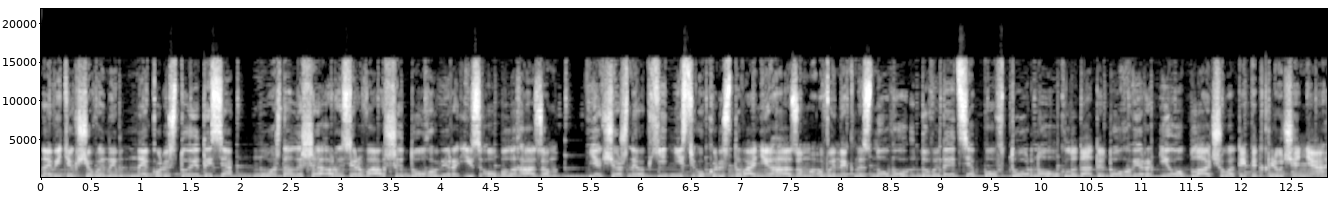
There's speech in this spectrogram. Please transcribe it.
навіть якщо ви ним не користуєтеся, можна лише розірвавши договір із облгазом. Якщо ж необхідність у користуванні газом виникне знову, доведеться повторно укладати договір і оплачувати підключення.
